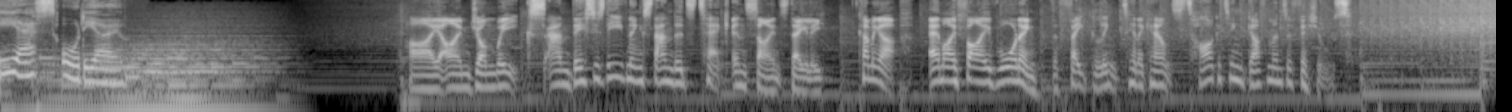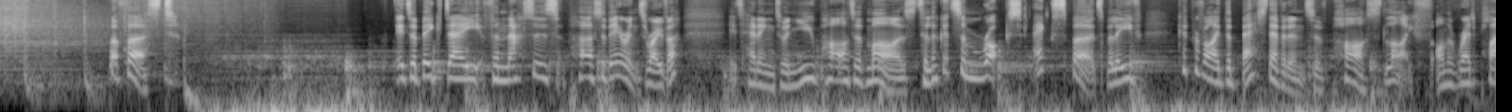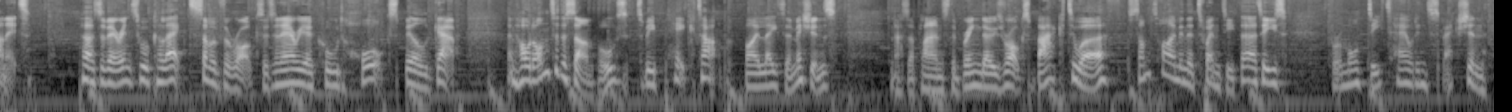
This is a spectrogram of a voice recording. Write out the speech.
ES Audio. Hi, I'm John Weeks, and this is the Evening Standards Tech and Science Daily. Coming up, MI5 warning the fake LinkedIn accounts targeting government officials. But first, it's a big day for NASA's Perseverance rover. It's heading to a new part of Mars to look at some rocks experts believe could provide the best evidence of past life on the red planet. Perseverance will collect some of the rocks at an area called Hawksbill Gap and hold on to the samples to be picked up by later missions. NASA plans to bring those rocks back to Earth sometime in the 2030s for a more detailed inspection.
